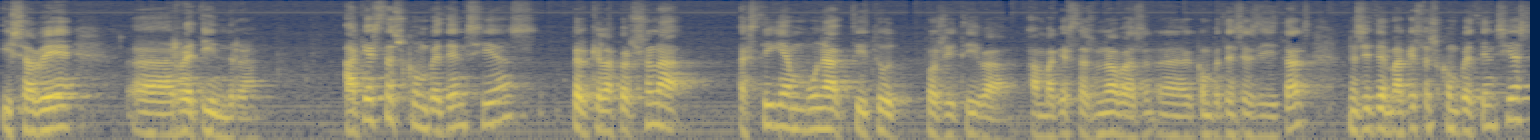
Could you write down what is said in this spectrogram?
i saber eh, retindre. Aquestes competències, perquè la persona estigui amb una actitud positiva amb aquestes noves eh, competències digitals, necessitem aquestes competències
